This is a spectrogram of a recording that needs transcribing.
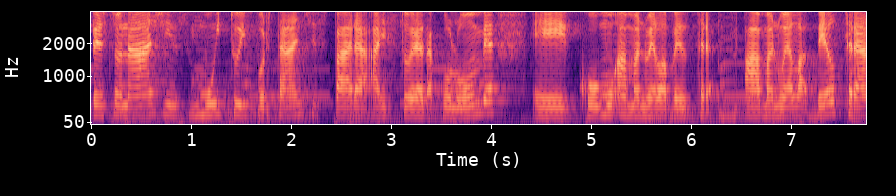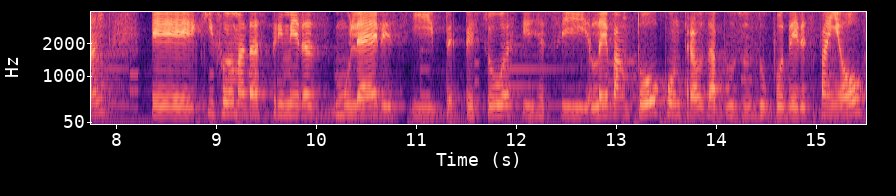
personagens muito importantes para a história da Colômbia, eh, como a Manuela, Beltra a Manuela Beltrán, eh, que foi uma das primeiras mulheres e pessoas que se levantou contra os abusos do poder espanhol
